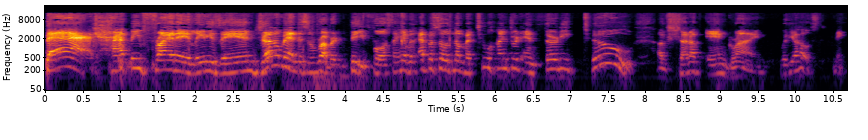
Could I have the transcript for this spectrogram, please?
back. Happy Friday, ladies and gentlemen. This is Robert B. Foster here with episode number 232 of Shut Up and Grind with your host, me.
